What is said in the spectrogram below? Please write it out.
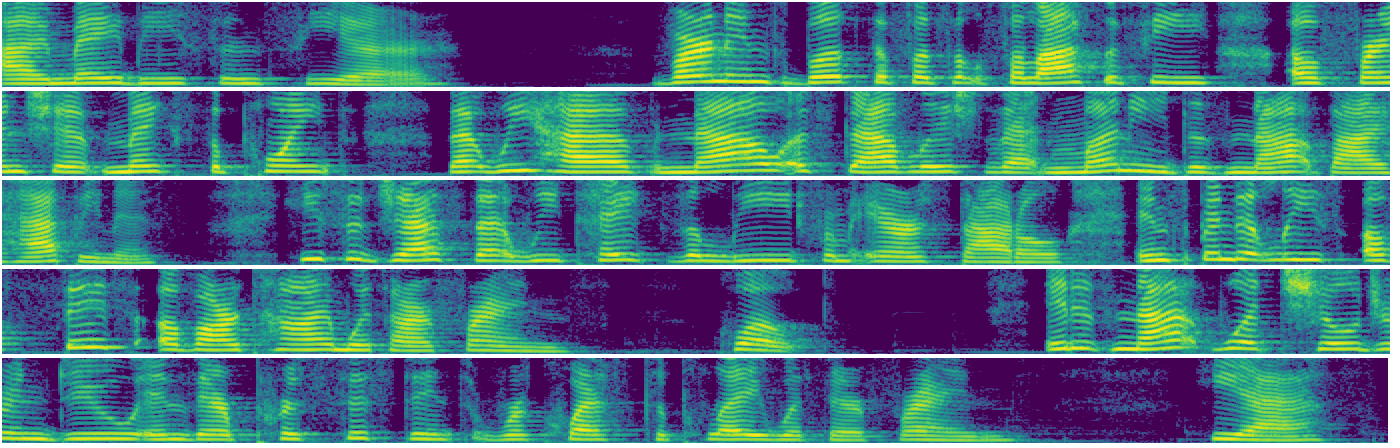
I may be sincere." Vernon's book, The Philosophy of Friendship, makes the point that we have now established that money does not buy happiness. He suggests that we take the lead from Aristotle and spend at least a fifth of our time with our friends. Quote, it is not what children do in their persistent request to play with their friends, he asks.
